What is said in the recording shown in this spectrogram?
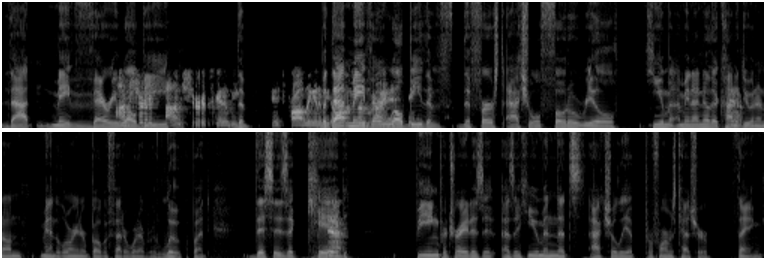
that may very I'm well sure, be I'm sure it's going to be. the it's probably going to be. but that may awesome. I very well be the the first actual photoreal human. I mean, I know they're kind of Yeah. doing it on Mandalorian or Boba Fett or whatever, Luke, but this is a kid Yeah. Being portrayed as a as a human that's actually a performance capture thing.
